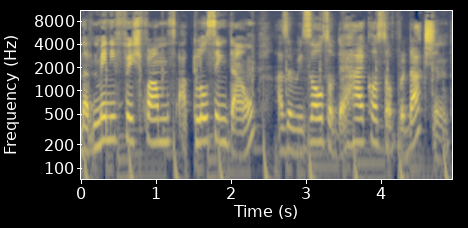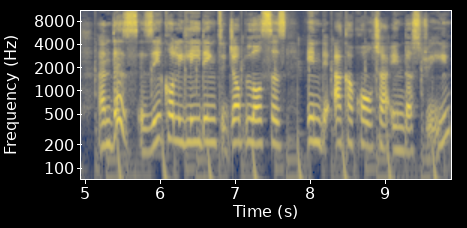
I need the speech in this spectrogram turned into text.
that many fish farms are closing down as a result of the high cost of production, and this is equally leading to job losses in the aquaculture industry.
